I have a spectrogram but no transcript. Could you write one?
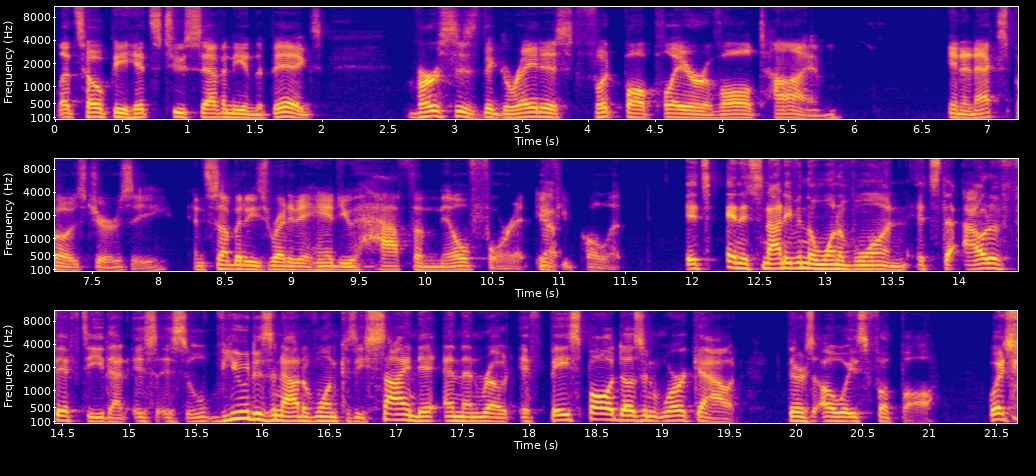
let's hope he hits 270 in the bigs versus the greatest football player of all time in an Expos jersey, and somebody's ready to hand you half a mil for it yep. if you pull it. It's and it's not even the one of one. It's the out of 50 that is is viewed as an out of one because he signed it and then wrote, if baseball doesn't work out, there's always football. Which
